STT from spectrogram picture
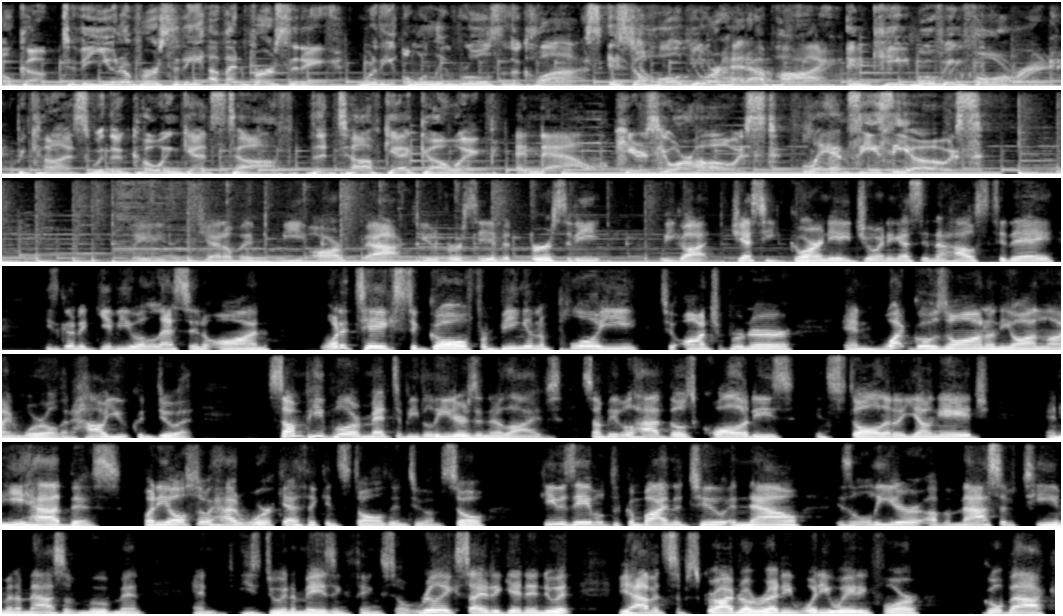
Welcome to the University of Adversity, where the only rules of the class is to hold your head up high and keep moving forward. Because when the going gets tough, the tough get going. And now, here's your host, Lance Essihos. Ladies and gentlemen, we are back. University of Adversity. We got Jesse Garnier joining us in the house today. He's going to give you a lesson on what it takes to go from being an employee to entrepreneur and what goes on in the online world and how you can do it. Some people are meant to be leaders in their lives. Some people have those qualities installed at a young age, and he had this, but he also had work ethic installed into him. So he was able to combine the two and now is a leader of a massive team and a massive movement and he's doing amazing things. So really excited to get into it. If you haven't subscribed already, what are you waiting for? Go back,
